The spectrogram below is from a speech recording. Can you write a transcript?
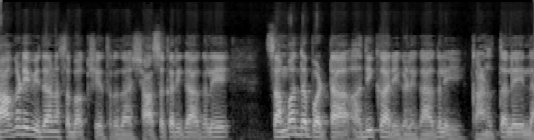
ಮಾಗಡಿ ವಿಧಾನಸಭಾ ಕ್ಷೇತ್ರದ ಶಾಸಕರಿಗಾಗಲಿ ಸಂಬಂಧಪಟ್ಟ ಅಧಿಕಾರಿಗಳಿಗಾಗಲಿ ಕಾಣುತ್ತಲೇ ಇಲ್ಲ.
